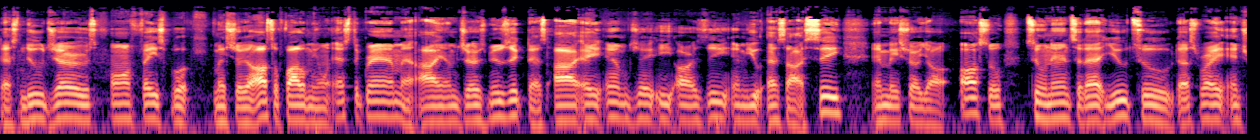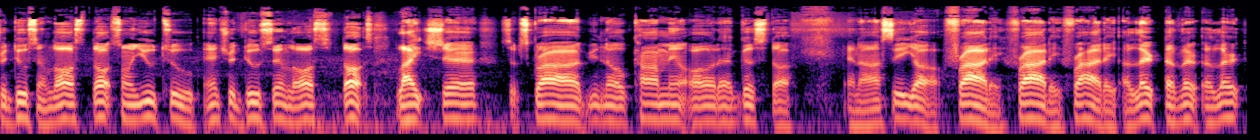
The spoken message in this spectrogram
That's New Jerz on Facebook. Make sure you also follow me on Instagram at I am Jerz Music. That's I A M J E R Z M U S I C. And make sure y'all also tune in to that YouTube. That's right, introducing Lost Thoughts on YouTube. Introducing Lost Thoughts. Like, share, subscribe, you know, comment, all that good stuff. And I'll see y'all Friday, Friday, Friday. Alert, alert, alert.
